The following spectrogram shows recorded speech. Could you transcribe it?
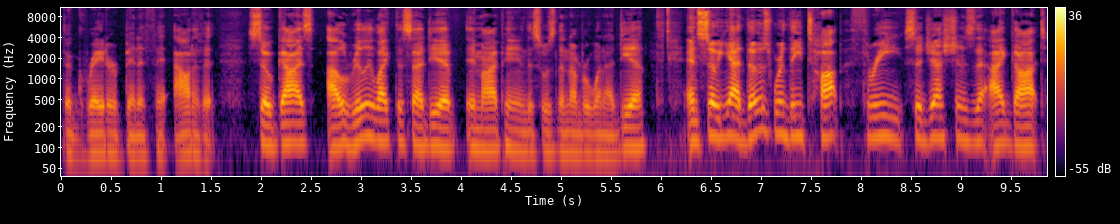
the greater benefit out of it. So, guys, I really like this idea. In my opinion, this was the number one idea. And so, yeah, those were the top three suggestions that I got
